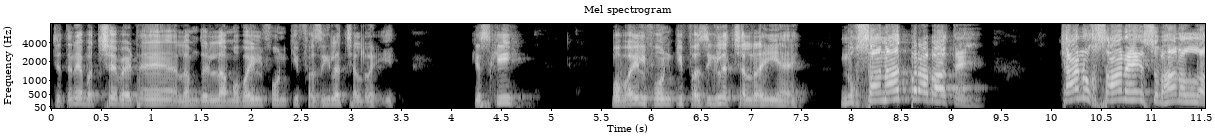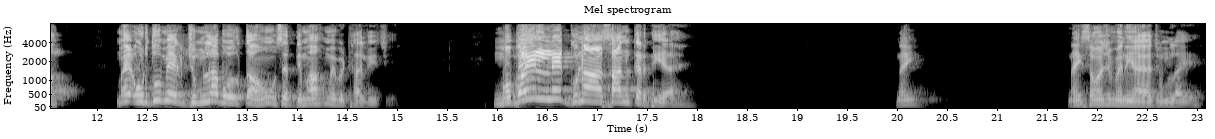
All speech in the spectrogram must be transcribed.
जितने बच्चे बैठे हैं, अल्हम्दुलिल्लाह, मोबाइल फ़ोन की फजीलत चल रही है। किसकी? मोबाइल फ़ोन की फजीलत चल रही है। नुकसान पर अब आते हैं। क्या नुकसान है सुबह अल्लाह मैं उर्दू में एक जुमला बोलता हूँ, उसे दिमाग में बिठा लीजिए। मोबाइल ने गुना आसान कर दिया है। नहीं नहीं, समझ में नहीं आया जुमला ये।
